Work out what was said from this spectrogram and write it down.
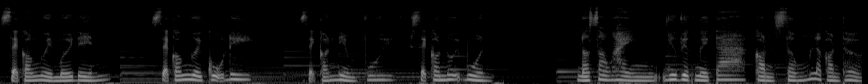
sẽ có người mới đến, sẽ có người cũ đi, sẽ có niềm vui, sẽ có nỗi buồn. Nó song hành như việc người ta còn sống là còn thở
